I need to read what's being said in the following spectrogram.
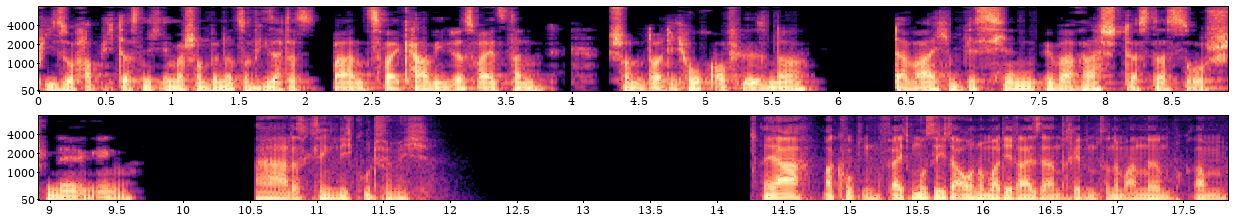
wieso habe ich das nicht immer schon benutzt? Und wie gesagt, das war ein 2K-Video, das war jetzt dann schon deutlich hochauflösender. Da war ich ein bisschen überrascht, dass das so schnell ging. Ah, das klingt nicht gut für mich. Ja, mal gucken. Vielleicht muss ich da auch nochmal die Reise antreten zu einem anderen Programm.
